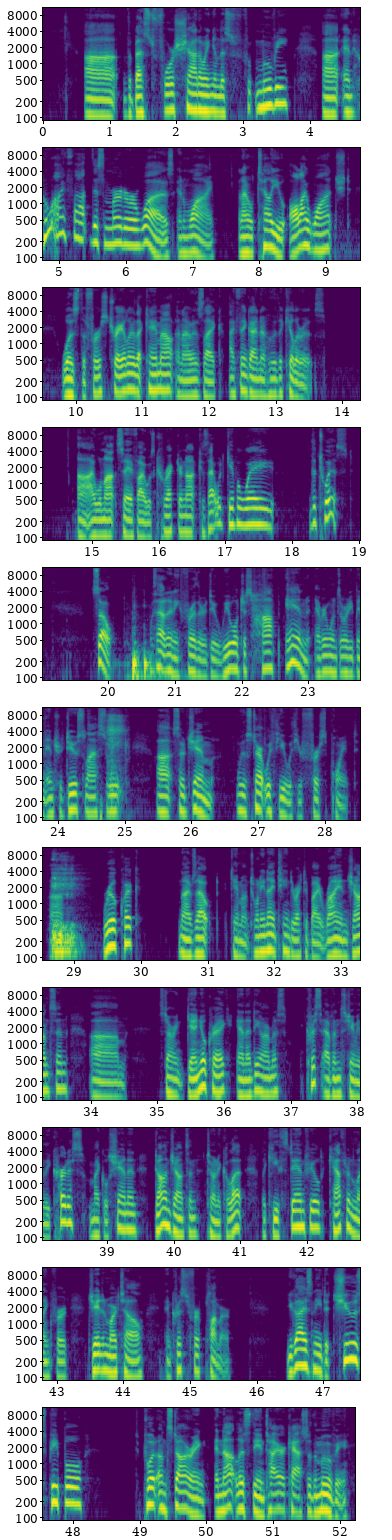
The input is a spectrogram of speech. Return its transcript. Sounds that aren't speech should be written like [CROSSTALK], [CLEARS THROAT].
uh, the best foreshadowing in this f- movie, uh, and who I thought this murderer was and why. And I will tell you, all I watched was the first trailer that came out, and I was like, I think I know who the killer is. Uh, I will not say if I was correct or not, because that would give away the twist. So, without any further ado, we will just hop in. Everyone's already been introduced last week. Uh, so, Jim, we'll start with you with your first point. Uh, [CLEARS THROAT] real quick Knives Out came out in 2019, directed by Rian Johnson, um, starring Daniel Craig, Ana de Armas, Chris Evans, Jamie Lee Curtis, Michael Shannon, Don Johnson, Toni Collette, Lakeith Stanfield, Katherine Langford, Jaeden Martell, and Christopher Plummer. You guys need to choose people to put on starring and not list the entire cast of the movie.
